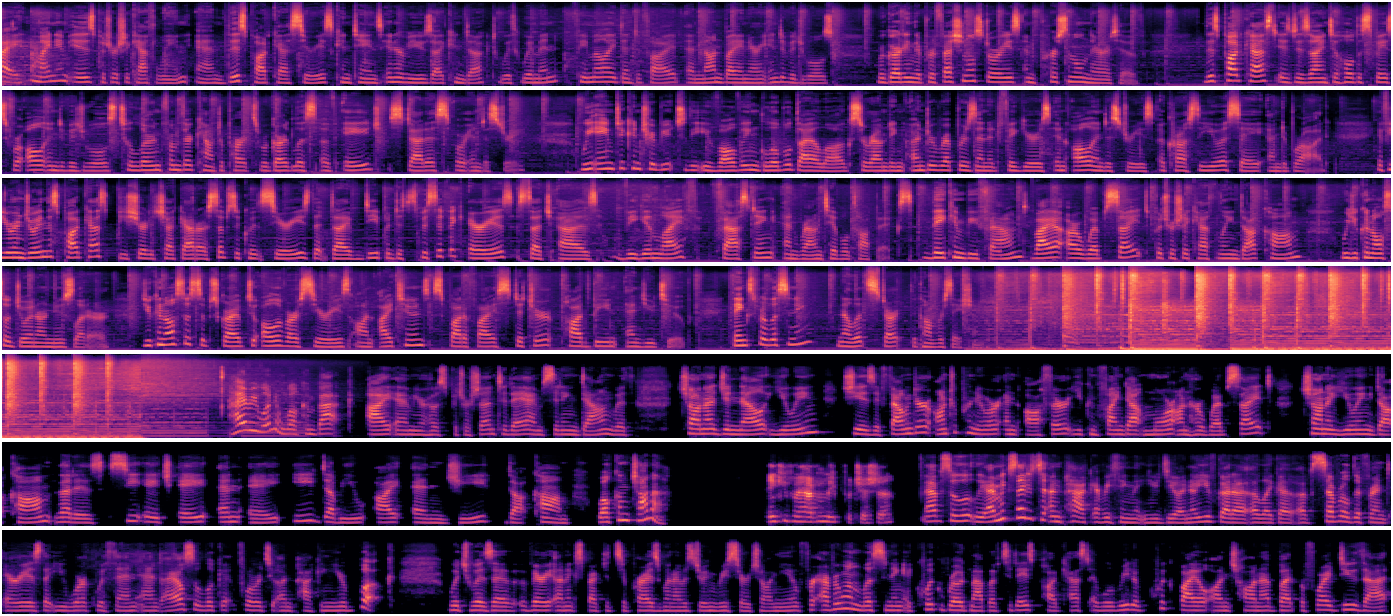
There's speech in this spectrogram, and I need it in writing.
Hi, my name is Patricia Kathleen, and this podcast series contains interviews I conduct with women, female identified, and non binary individuals regarding their professional stories and personal narrative. This podcast is designed to hold a space for all individuals to learn from their counterparts regardless of age, status, or industry. We aim to contribute to the evolving global dialogue surrounding underrepresented figures in all industries across the USA and abroad. If you're enjoying this podcast, be sure to check out our subsequent series that dive deep into specific areas such as vegan life, fasting, and roundtable topics. They can be found via our website, patriciakathleen.com, where you can also join our newsletter. You can also subscribe to all of our series on iTunes, Spotify, Stitcher, Podbean, and YouTube. Thanks for listening. Now let's start the conversation. Everyone, and welcome back. I am your host, Patricia, and today I'm sitting down with Chana Janelle Ewing. She is a founder, entrepreneur, and author. You can find out more on her website, chanaewing.com. That is C H A N A E W I N G.com. Welcome, Chana. Thank you for having me, Patricia. Absolutely. I'm excited to unpack everything that you do. I know you've got a, a like a, of several different areas that you work within, and I also look forward to unpacking your book which was a, very unexpected surprise when I was doing research on you. For everyone listening, a quick roadmap of today's podcast. I will read a quick bio on Chana, but before I do that,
